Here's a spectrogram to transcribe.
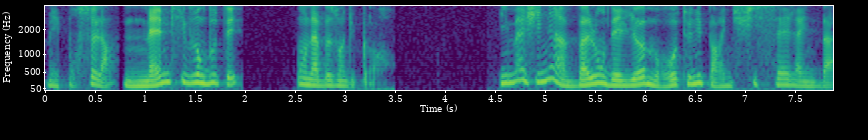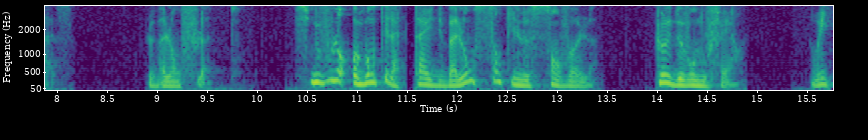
mais pour cela, même si vous en doutez, on a besoin du corps. Imaginez un ballon d'hélium retenu par une ficelle à une base. Le ballon flotte. Si nous voulons augmenter la taille du ballon sans qu'il ne s'envole, que devons-nous faire? Oui,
